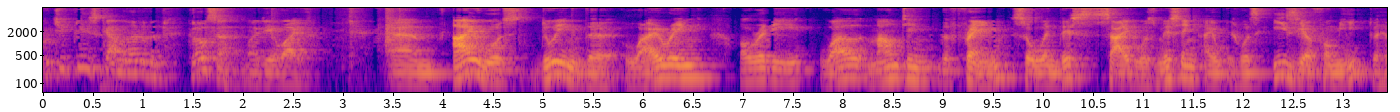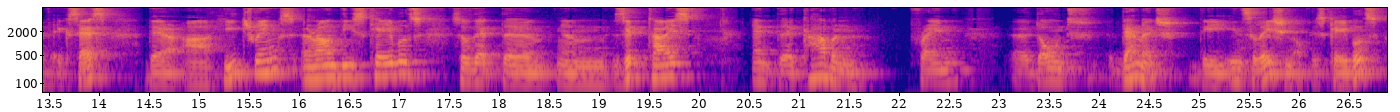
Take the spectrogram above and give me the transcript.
could you please come a little bit closer, my dear wife? Um, I was doing the wiring already while mounting the frame. So when this side was missing, I, it was easier for me to have access. There are heat rings around these cables so that the um, zip ties and the carbon frame uh, don't damage the insulation of these cables.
